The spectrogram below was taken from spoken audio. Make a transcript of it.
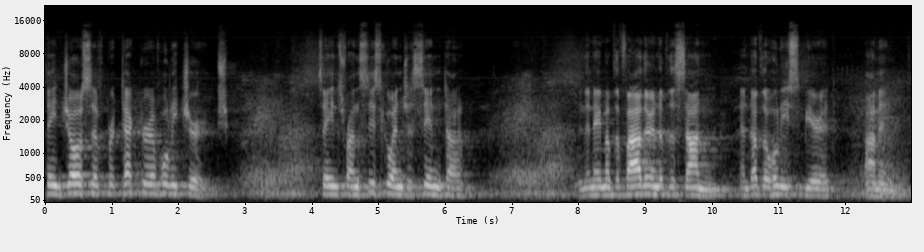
Saint Joseph, protector of Holy Church. Saints Francisco and Jacinta. In the name of the Father, and of the Son, and of the Holy Spirit. Amen.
